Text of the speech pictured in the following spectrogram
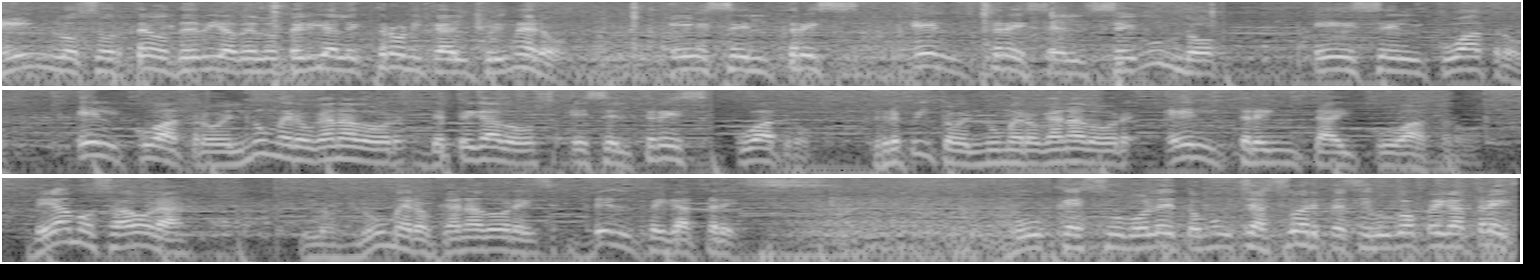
en los sorteos de día de Lotería Electrónica. El primero es el 3, el 3, el segundo es el 4, el 4, el número ganador de Pega 2 es el 3, 4. Repito, el número ganador, el 34. Veamos ahora los números ganadores del Pega 3. Busque su boleto, mucha suerte si jugó Pega 3.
